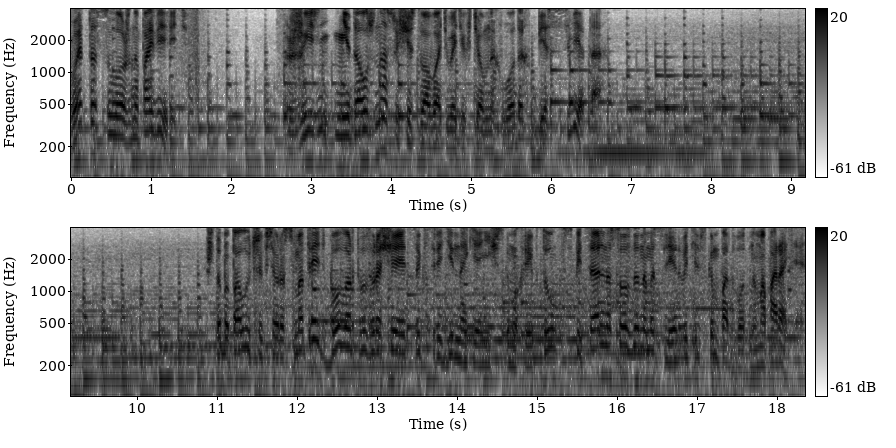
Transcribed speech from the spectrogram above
В это сложно поверить. Жизнь не должна существовать в этих темных водах без света. Чтобы получше все рассмотреть, Боллард возвращается к Срединно-океаническому хребту в специально созданном исследовательском подводном аппарате.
